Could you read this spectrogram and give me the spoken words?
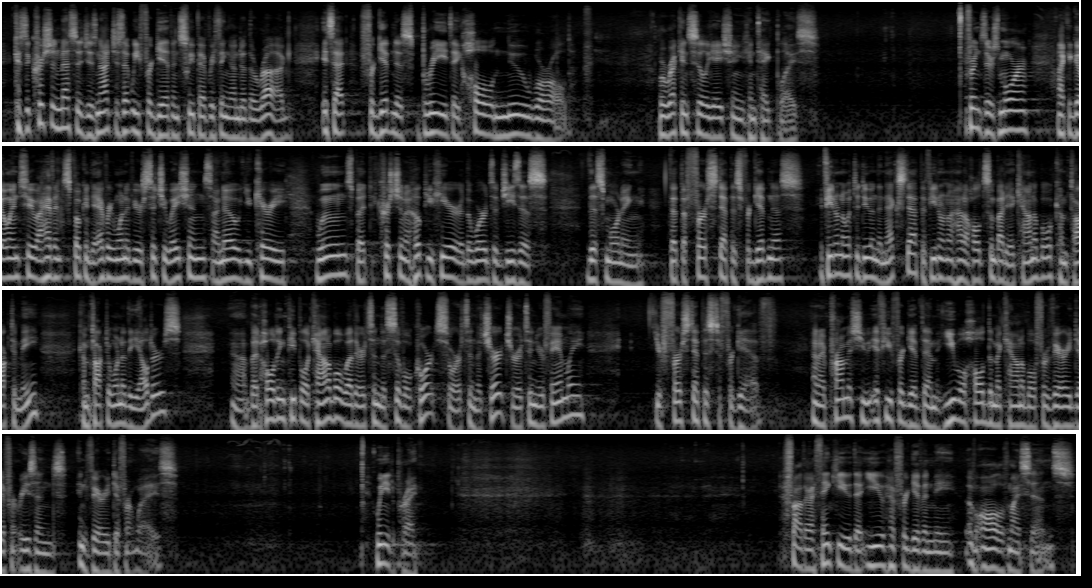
Because the Christian message is not just that we forgive and sweep everything under the rug, it's that forgiveness breeds a whole new world where reconciliation can take place. Friends, there's more I could go into. I haven't spoken to every one of your situations. I know you carry wounds, but Christian, I hope you hear the words of Jesus this morning that the first step is forgiveness. If you don't know what to do in the next step, if you don't know how to hold somebody accountable, come talk to me. Come talk to one of the elders. Uh, but holding people accountable, whether it's in the civil courts or it's in the church or it's in your family, your first step is to forgive. And I promise you, if you forgive them, you will hold them accountable for very different reasons in very different ways. We need to pray. Father, I thank you that you have forgiven me of all of my sins.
